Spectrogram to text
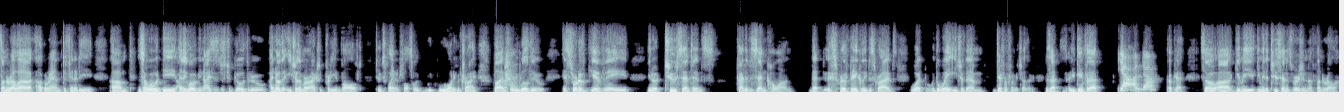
Thunderella, Algorand, Dfinity. Um, and so what would be, I think what would be nice is just to go through, I know that each of them are actually pretty involved to explain in full, so we, we, we won't even try. But what we will do is sort of give a, you know, two sentence kind of Zen koan that sort of vaguely describes what the way each of them differ from each other. Is that, are you game for that? Yeah, I'm down. Okay. So, uh, give me, give me the two sentence version of Thunderella.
